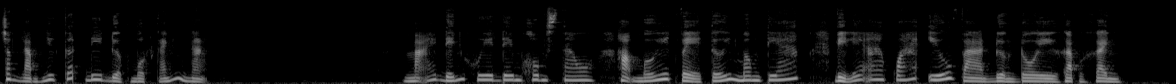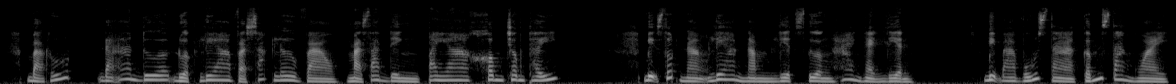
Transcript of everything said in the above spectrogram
trong lòng như cất đi được một gánh nặng. Mãi đến khuya đêm hôm sau, họ mới về tới Montiac vì Lea quá yếu và đường đồi gập ghềnh. Bà Ruth đã đưa được Lea và Sackler vào mà gia đình Paya không trông thấy. Bị sốt nặng, Lea nằm liệt giường hai ngày liền. Bị bà vú già cấm ra ngoài,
